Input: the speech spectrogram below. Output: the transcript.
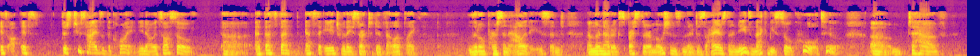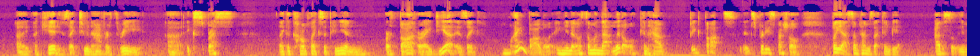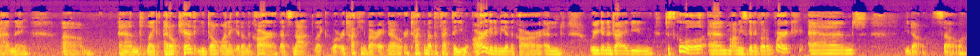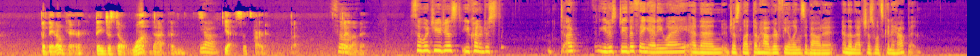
it's it's there's two sides of the coin. You know, it's also uh, at that's that that's the age where they start to develop like little personalities and and learn how to express their emotions and their desires and their needs, and that can be so cool too. Um, to have a, a kid who's like two and a half or three uh, express like a complex opinion or thought or idea is like mind boggling. You know, someone that little can have big thoughts. It's pretty special. But yeah, sometimes that can be absolutely maddening. Um, and like, I don't care that you don't want to get in the car. That's not like what we're talking about right now. We're talking about the fact that you are going to be in the car and we're going to drive you to school and mommy's going to go to work and, you know, so, but they don't care. They just don't want that. And so, Yeah. yes, it's hard, but, So, but I love it. So would you just you kind of just I, you just do the thing anyway, and then just let them have their feelings about it, and then that's just what's going to happen.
